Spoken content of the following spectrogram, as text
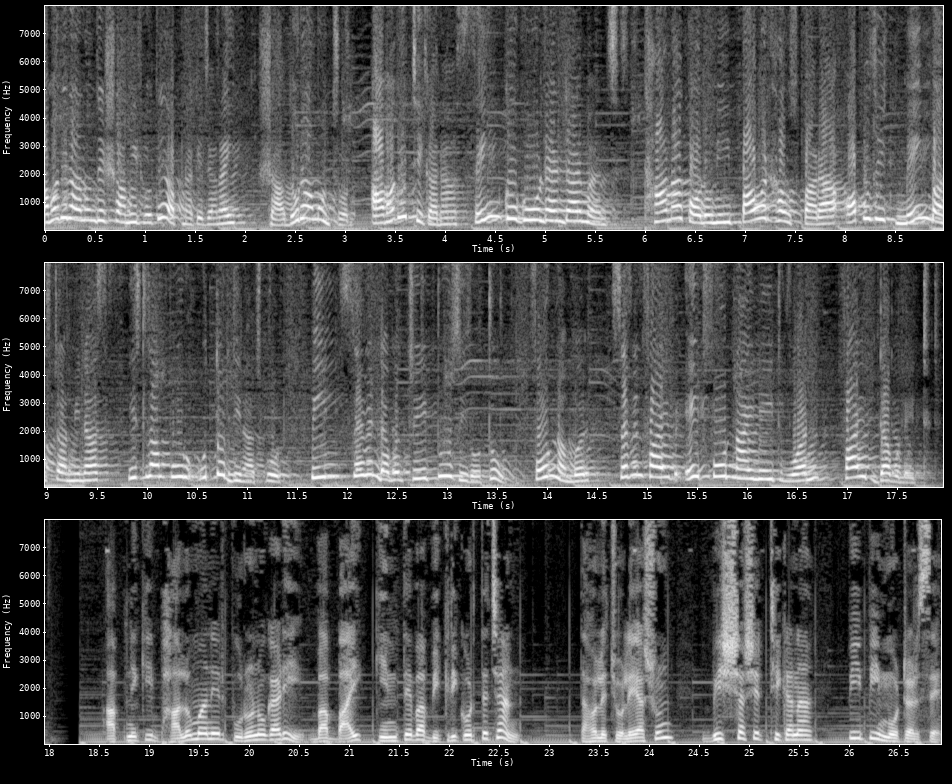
আমাদের আনন্দে সামিল হতে আপনাকে জানাই সাদর আমন্ত্রণ। আমাদের ঠিকানা সেইনকো গোল্ড অ্যান্ড ডায়মন্ডস, থানা কলোনি, পাওয়ার হাউস পাড়া, opposite main bus terminus, Islampur, Uttar Dinajpur, pin seven double three two zero two. Phone number seven five eight four nine eight one five double eight. আপনি কি ভালো মানের পুরনো গাড়ি বা বাইক কিনতে বা বিক্রি করতে চান? তাহলে চলে আসুন বিশ্বাসের ঠিকানা পিপি মোটরসে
